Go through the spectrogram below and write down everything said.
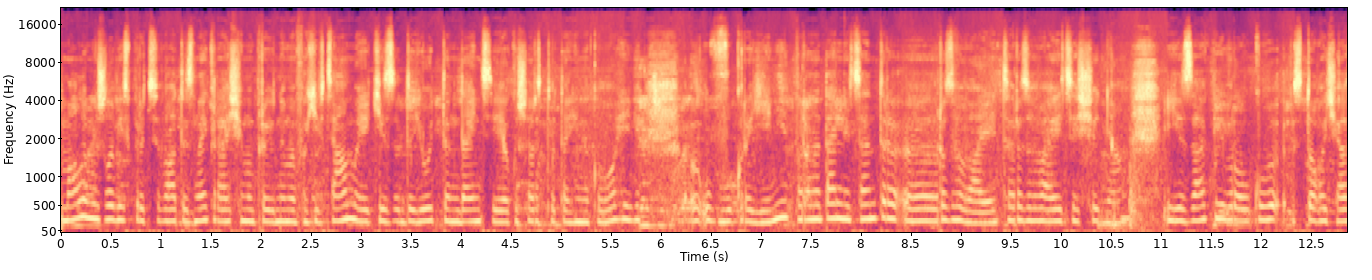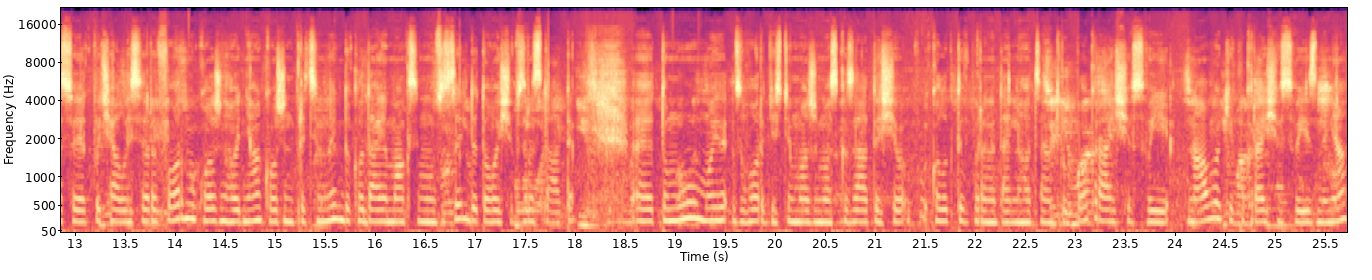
Мали можливість працювати з найкращими провідними фахівцями, які задають тенденції акушерства та гінекології е, в Україні. Перинатальний центр е, розвивається, розвивається щодня. І за півроку з того часу, як почалися реформи, кожного дня кожен працівник докладає максимум зусиль до того, щоб зростати. Е, Тому ми з гордістю можемо сказати, що колектив перинатального центру покращив свої навики, покращив свої знання,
